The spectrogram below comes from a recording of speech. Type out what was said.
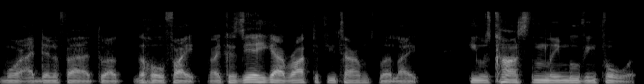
more identified throughout the whole fight. Like, cause yeah, he got rocked a few times, but like he was constantly moving forward.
